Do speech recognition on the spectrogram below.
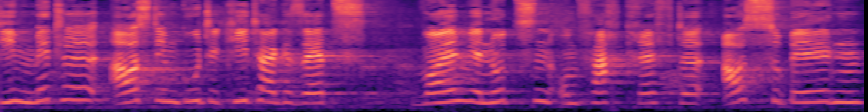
Die Mittel aus dem Gute-Kita-Gesetz wollen wir nutzen, um Fachkräfte auszubilden,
